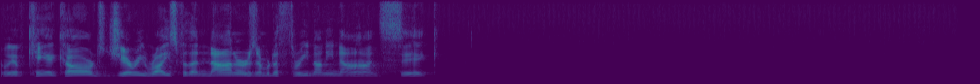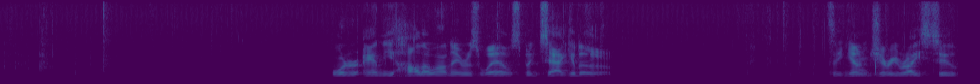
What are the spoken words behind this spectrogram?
And we have King of Cards, Jerry Rice for the Niners, number to 399. Sick. Border and the hollow on there as well. Spectacular. It's a young Jerry Rice, too.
